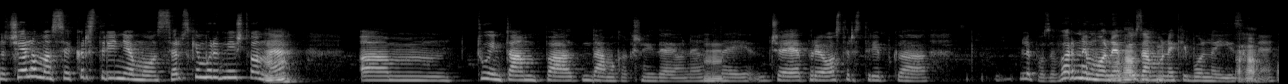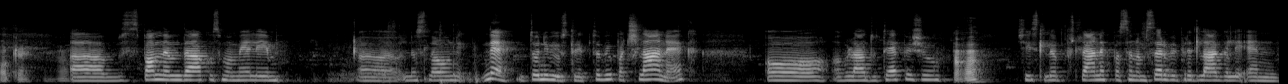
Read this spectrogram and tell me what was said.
Načeloma se kar strinjamo s srpskim uredništvom, mm -hmm. um, tu in tam pa damo kakšno idejo. Mm -hmm. Zdaj, če je preoster strip, ga lepo zavrnemo, ne pa vzamemo neki bolj na. Aha, ne. okay. Uh, spomnim, da ko smo imeli uh, naslovni, ne, to ni bil strip, to je bil pa članek o vladu Tepežu. Aha. Čist lep članek, pa so nam Srbi predlagali en,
